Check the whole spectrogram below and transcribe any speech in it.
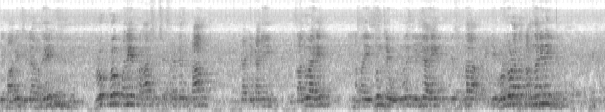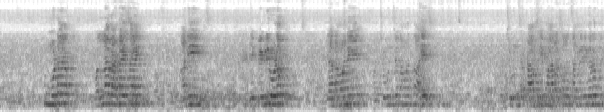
ते बावीस जिल्ह्यामध्ये रोखरोखपणे प्रहार शिक्षक संघटनेचं काम त्या ठिकाणी चालू आहे. आता इथून जे उर्वरित जिल्हे आहेत ते सुद्धा ही घोडदोड आता थांबणारी नाही. खूप मोठा पल्ला गाठायचा आहे आणि एक वेगळी ओळख या नावाने पंचगुणच्या नावानं तर आहेच. पंचगुणचं काम हे महाराष्ट्राला सांगण्याची गरज नाही.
